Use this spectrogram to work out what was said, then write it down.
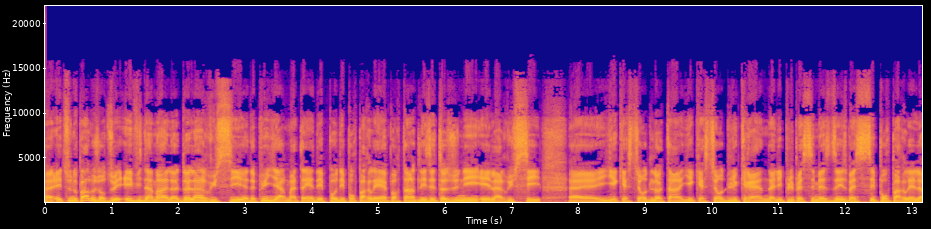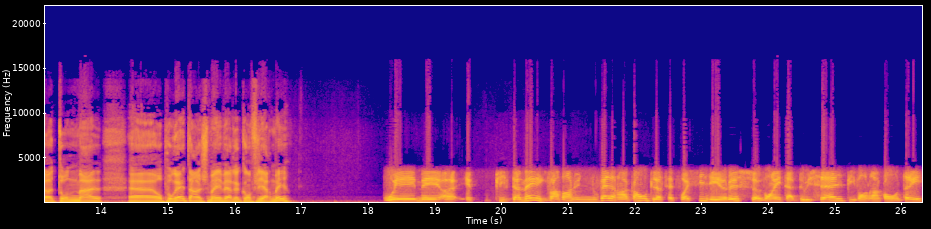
Euh, et tu nous parles aujourd'hui, évidemment, de la Russie. Depuis hier matin, il y a des, des pourparlers importants entre les États-Unis et la Russie. Euh, il est question de l'OTAN, il est question de l'Ukraine. Les plus pessimistes disent, ben, si ces pourparlers-là tournent mal, euh, on pourrait être en chemin vers un conflit armé. Oui, mais puis demain, il va y avoir une nouvelle rencontre. Là, cette fois-ci, les Russes vont être à Bruxelles, puis ils vont rencontrer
